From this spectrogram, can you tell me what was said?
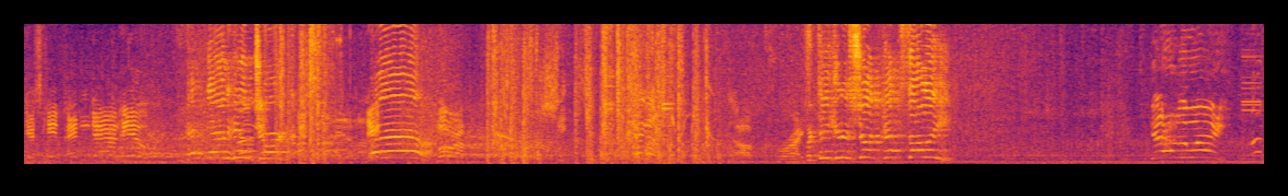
Just keep heading downhill. Head downhill, jerk! Nick, Oh! more of them. Oh, Christ. We're taking a shortcut, Sully! Get out of the way! Oh,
